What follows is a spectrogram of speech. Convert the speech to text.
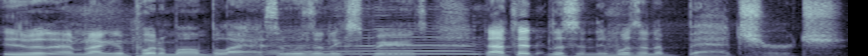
It was, I'm not gonna put them on blast. It was an experience. Not that listen, it wasn't a bad church.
